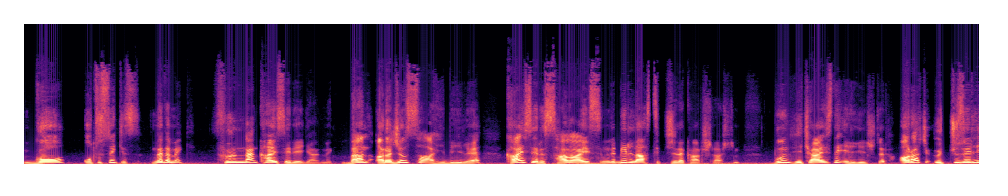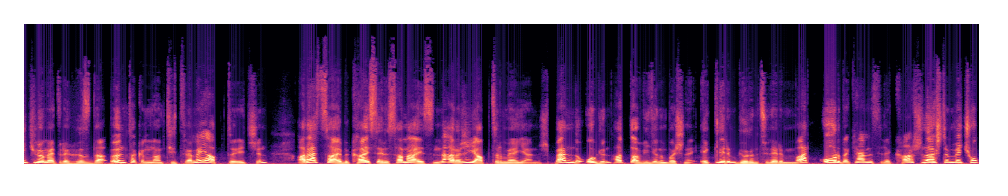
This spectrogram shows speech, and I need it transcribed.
Go 38. Ne demek? Fürn'den Kayseri'ye gelmek. Ben aracın sahibiyle Kayseri sanayisinde bir lastikçide karşılaştım. Bunun hikayesi de ilginçtir. Araç 350 kilometre hızda ön takımdan titreme yaptığı için araç sahibi Kayseri sanayisinde aracı yaptırmaya gelmiş. Ben de o gün hatta videonun başına eklerim görüntülerim var. Orada kendisiyle karşılaştım ve çok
